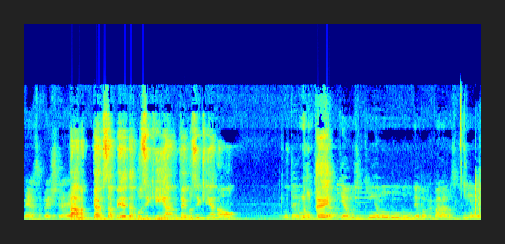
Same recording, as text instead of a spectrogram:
né? Essa pré-estreia. Tá, mas quero saber da musiquinha. Não tem musiquinha, não? Não tem não tem. porque a musiquinha não, não, não deu para preparar a musiquinha. Mas,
